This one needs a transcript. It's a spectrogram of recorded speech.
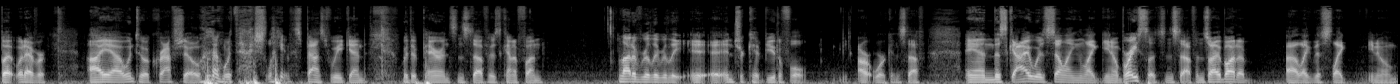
but whatever. I uh, went to a craft show with Ashley this past weekend with her parents and stuff. It was kind of fun. A lot of really, really intricate, beautiful artwork and stuff. And this guy was selling like you know bracelets and stuff. And so I bought a uh, like this like you know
